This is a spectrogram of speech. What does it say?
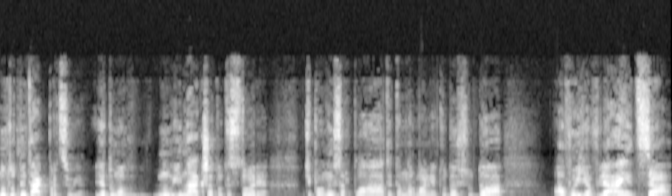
ну тут не так працює. Я думав, ну інакша тут історія. Типу, у них зарплати там нормальні туди-сюди. А виявляється,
